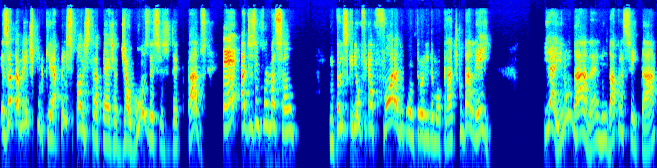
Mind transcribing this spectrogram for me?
Exatamente porque a principal estratégia de alguns desses deputados é a desinformação. Então, eles queriam ficar fora do controle democrático da lei. E aí não dá, né? Não dá para aceitar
